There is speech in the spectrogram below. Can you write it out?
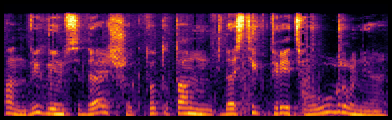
Ладно, двигаемся дальше. Кто-то там достиг третьего уровня.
